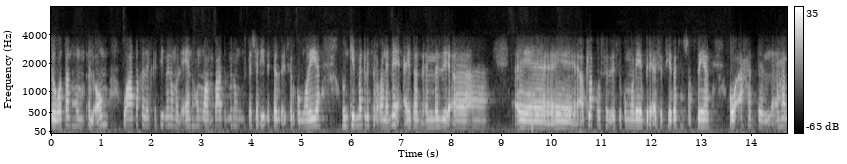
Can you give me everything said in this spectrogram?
بوطنهم الأم. وأعتقد الكثير منهم الآن هم بعض منهم مستشارين للسيد رئيس الجمهورية ويمكن مجلس العلماء أيضا الذي اطلقه السيد رئيس الجمهورية برئاسة سيادته شخصيا هو أحد اهم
